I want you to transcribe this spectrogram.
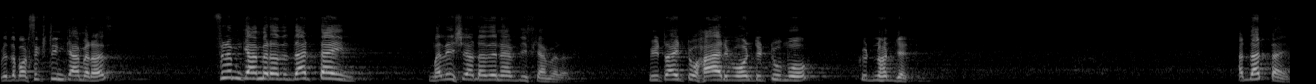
with about 16 cameras. Film cameras at that time, Malaysia doesn't have these cameras. We tried to hire, we wanted two more, could not get. At that time.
